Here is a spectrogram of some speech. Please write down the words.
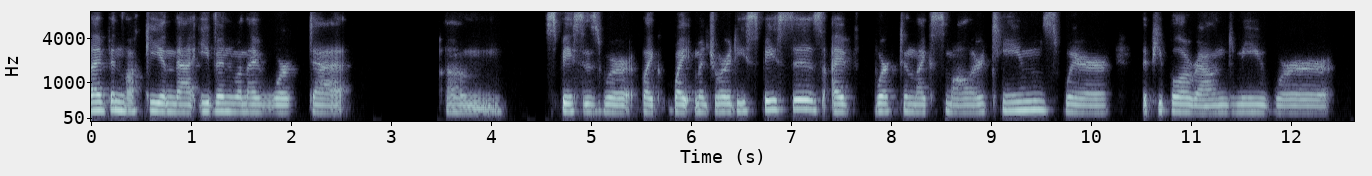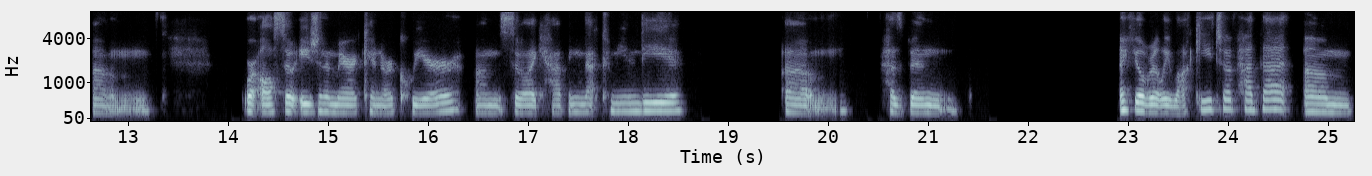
and I've been lucky in that even when I've worked at um, spaces where like white majority spaces, I've worked in like smaller teams where the people around me were um, were also Asian American or queer. Um, so like having that community um, has been, I feel really lucky to have had that. Um,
